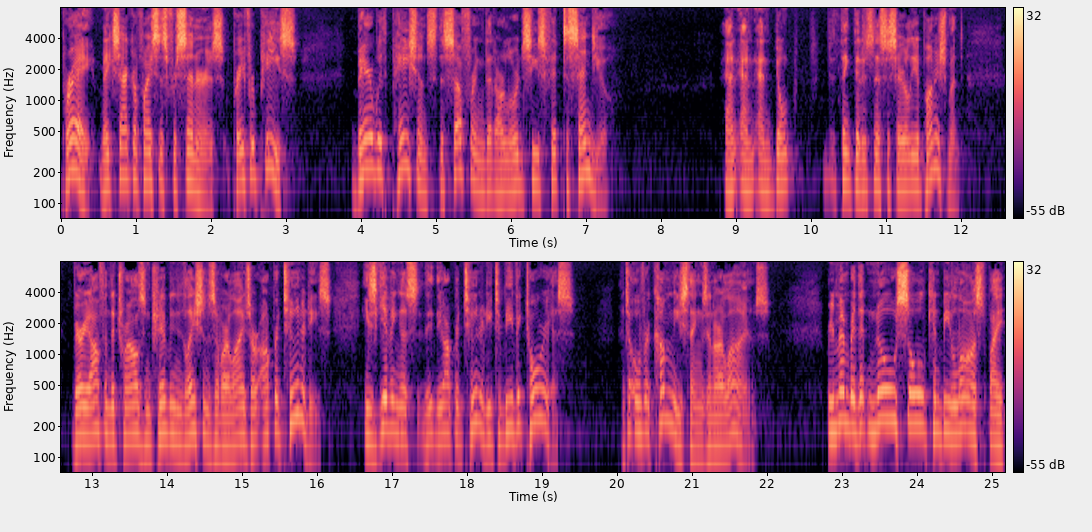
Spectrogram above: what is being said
pray, make sacrifices for sinners, pray for peace, bear with patience the suffering that our Lord sees fit to send you. And, and, and don't think that it's necessarily a punishment. Very often, the trials and tribulations of our lives are opportunities. He's giving us the, the opportunity to be victorious and to overcome these things in our lives. Remember that no soul can be lost by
